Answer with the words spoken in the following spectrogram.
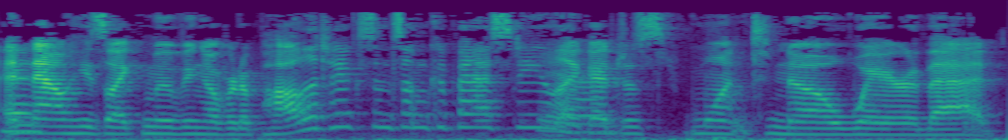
And now he's like moving over to politics in some capacity. Like, I just want to know where that.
